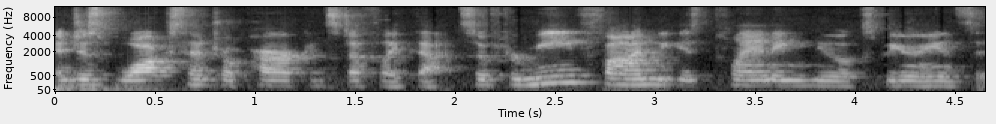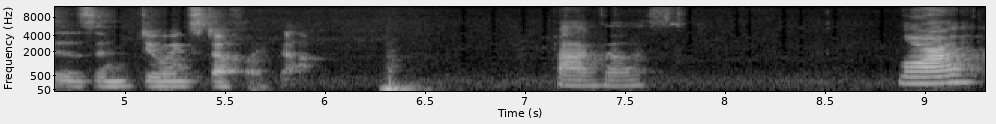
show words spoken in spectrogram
and just walk Central Park and stuff like that. So for me, fun is planning new experiences and doing stuff like that. Fabulous. Laura,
